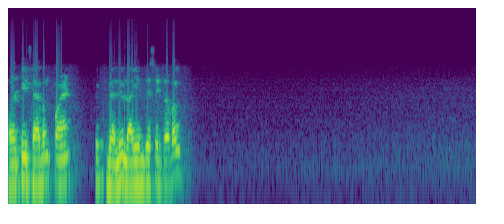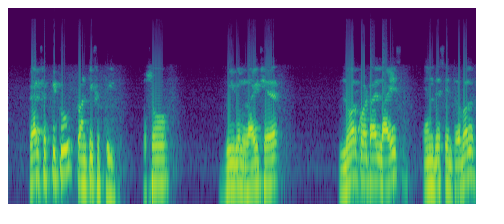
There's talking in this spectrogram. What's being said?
37.5 value lie in this interval. Twelve fifty to twenty fifty. So we will write here lower quartile lies in this interval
